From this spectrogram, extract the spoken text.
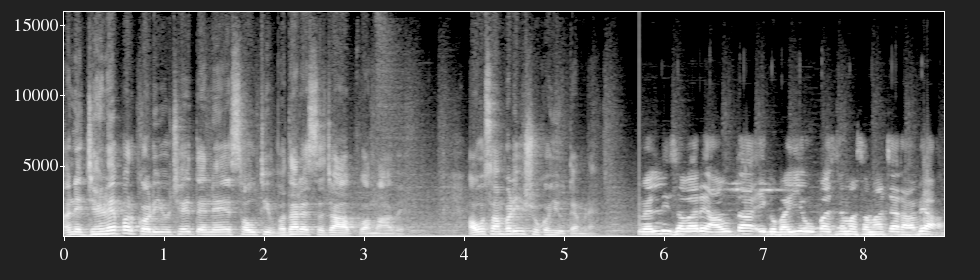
અને જેણે પણ કર્યું છે તેને સૌથી વધારે સજા આપવામાં આવે. આવો સાંભળીએ શું કહ્યું તેમણે. વહેલી સવારે આવતા એક ભાઈએ ઉપાસનામાં સમાચાર આવ્યા.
